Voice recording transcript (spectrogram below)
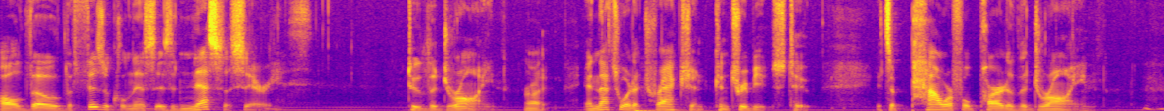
although the physicalness is necessary to the drawing. Right. And that's what attraction contributes to. It's a powerful part of the drawing. Mm-hmm.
